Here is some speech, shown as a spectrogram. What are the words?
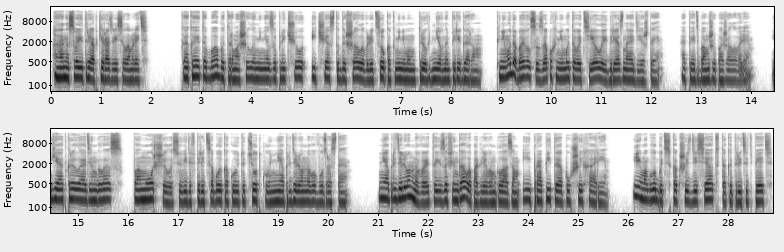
а на свои тряпки развесила, млеть». Какая-то баба тормошила меня за плечо и часто дышала в лицо как минимум трехдневным перегаром. К нему добавился запах немытого тела и грязной одежды. Опять бомжи пожаловали. Я открыла один глаз, поморщилась, увидев перед собой какую-то тетку неопределенного возраста. Неопределенного это из-за фингала под левым глазом и пропитая пухшей хари. Ей могло быть как 60, так и 35.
